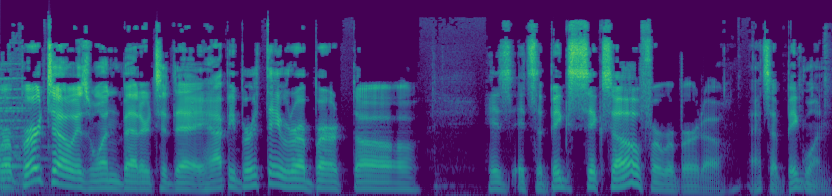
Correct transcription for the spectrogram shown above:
Roberto is one better today. Happy birthday, Roberto. His it's a big 6-0 for Roberto. That's a big one.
